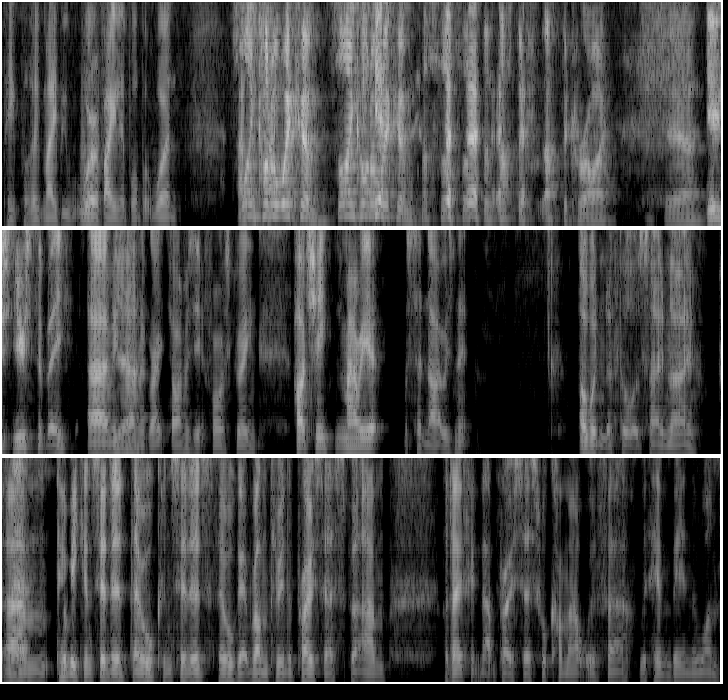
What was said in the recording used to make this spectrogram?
people who maybe were available but weren't. as Sign Connor. Wickham. Sign Connor Yeah. Wickham. That's, that's, that's, the, that's the that's the cry. Yeah. Used used to be. Um, he's Yeah. having a great time, is he, at Forest Green? Hutchie, Marriott. Said no, isn't it? I wouldn't have thought so. No, Yeah. um, he'll be considered. They're all considered. They all get run through the process, but um, I don't think that process will come out with uh, with him being the one.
